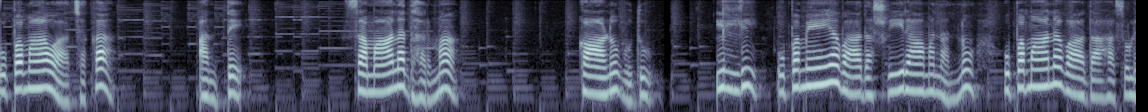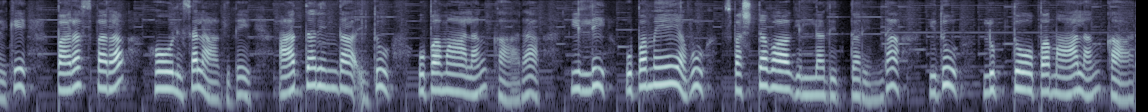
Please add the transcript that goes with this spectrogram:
ಉಪಮಾವಾಚಕ. ಅಂತೆ, ಸಮಾನ ಧರ್ಮ ಕಾಣುವುದು. ಇಲ್ಲಿ ಉಪಮೇಯವಾದ ಶ್ರೀರಾಮನನ್ನು ಉಪಮಾನವಾದ ಹಸುಳಿಗೆ ಪರಸ್ಪರ ಹೋಲಿಸಲಾಗಿದೆ. ಆದ್ದರಿಂದ ಇದು ಉಪಮಾಲಂಕಾರ. ಇಲ್ಲಿ ಉಪಮೇಯವು ಸ್ಪಷ್ಟವಾಗಿಲ್ಲದಿದ್ದರಿಂದ ಇದು ಲುಪ್ತೋಪಮಾಲಂಕಾರ.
